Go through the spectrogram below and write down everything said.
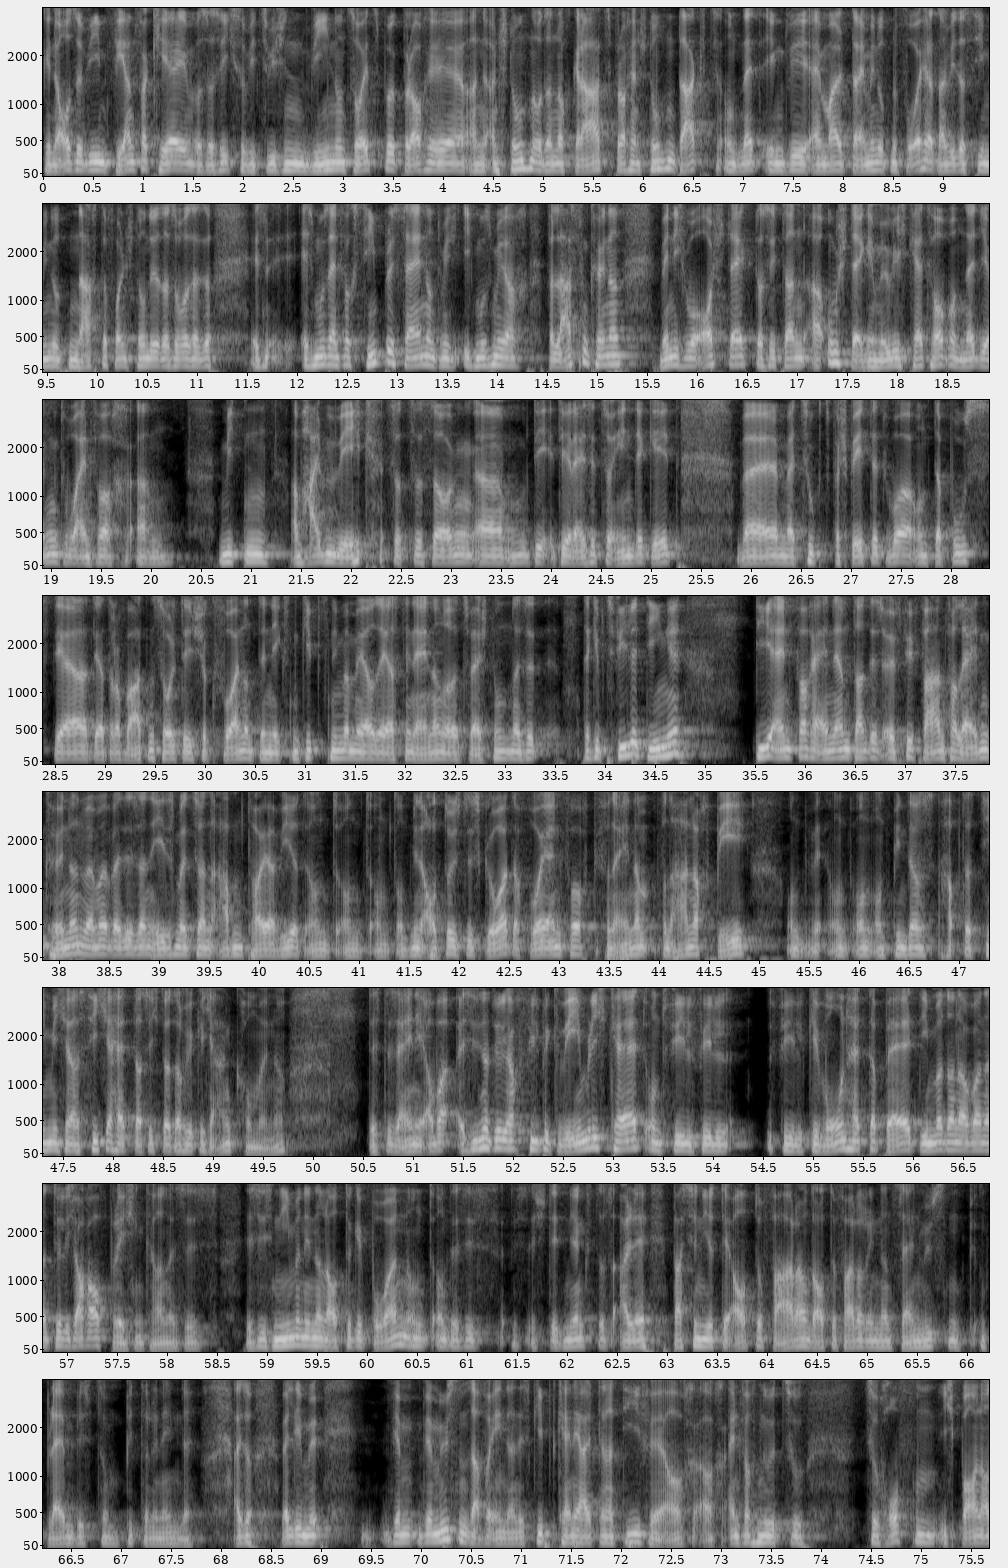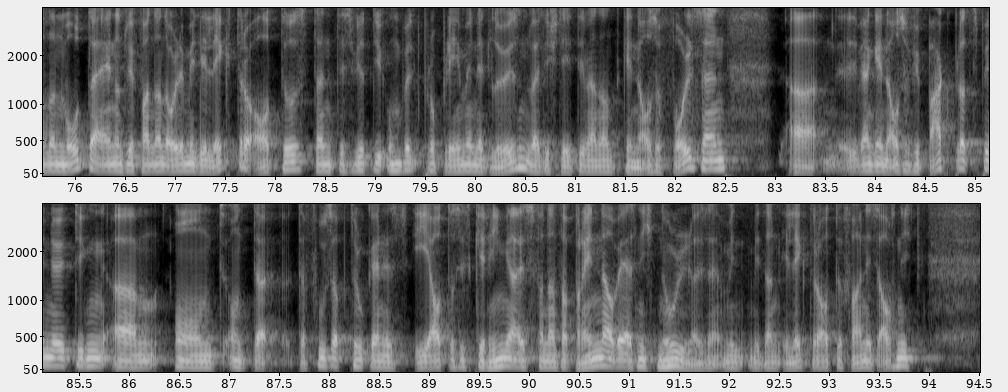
Genauso wie im Fernverkehr, eben, was weiß ich, so wie zwischen Wien und Salzburg brauche ich einen, einen Stunden oder nach Graz brauche ich einen Stundentakt und nicht irgendwie einmal drei Minuten vorher, dann wieder sieben Minuten nach der vollen Stunde oder sowas. Also es, es muss einfach simpel sein und mich, ich muss mich auch verlassen können, wenn ich wo aussteige, dass ich dann eine Umsteigemöglichkeit habe und nicht irgendwo einfach ähm, mitten am halben Weg sozusagen ähm, die, die Reise zu Ende geht weil mein Zug verspätet war und der Bus, der, der darauf warten sollte, ist schon gefahren und den nächsten gibt's nicht mehr, mehr oder erst in einer oder zwei Stunden. Also da gibt's viele Dinge, die einfach einem dann das Öffi-Fahren verleiden können, weil man, weil das dann jedes Mal zu einem Abenteuer wird. Und, und, und, und mit dem Auto ist das klar, da fahre ich einfach von einem, von A nach B und, und, und, und bin da, hab da ziemlich eine Sicherheit, dass ich dort auch wirklich ankomme. Ne? Das ist das eine. Aber es ist natürlich auch viel Bequemlichkeit und viel, viel viel Gewohnheit dabei, die man dann aber natürlich auch aufbrechen kann. Es ist, es ist niemand in ein Auto geboren und, und es, ist, es steht nirgends, dass alle passionierte Autofahrer und Autofahrerinnen sein müssen und bleiben bis zum bitteren Ende. Also, weil die, wir, wir müssen es auch verändern. Es gibt keine Alternative, auch, auch einfach nur zu, zu hoffen, ich baue einen anderen Motor ein und wir fahren dann alle mit Elektroautos, dann das wird die Umweltprobleme nicht lösen, weil die Städte werden dann genauso voll sein äh, wir werden genauso viel Parkplatz benötigen ähm, und, und der, der Fußabdruck eines E-Autos ist geringer als von einem Verbrenner, aber er ist nicht null. Also mit, mit einem Elektroauto fahren ist auch nicht,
